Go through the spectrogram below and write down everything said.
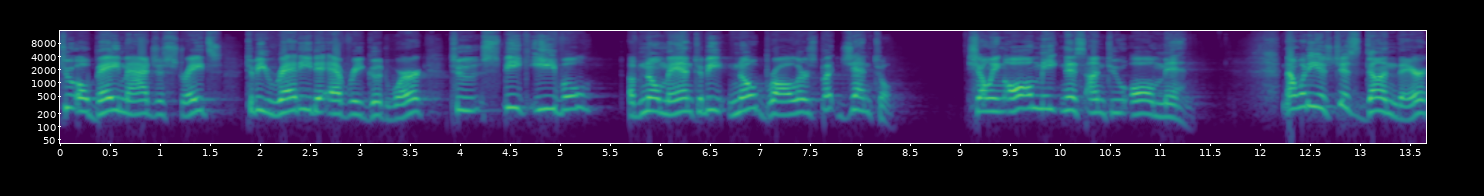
to obey magistrates, to be ready to every good work, to speak evil of no man, to be no brawlers, but gentle showing all meekness unto all men. Now, what he has just done there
